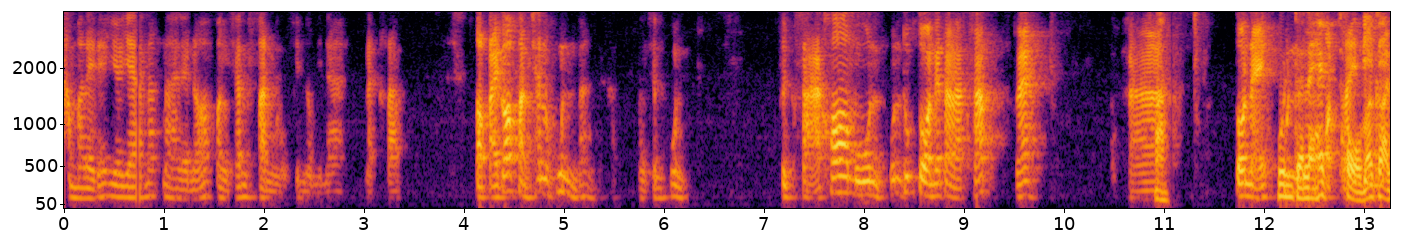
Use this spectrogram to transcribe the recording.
ทำอะไรได้เยอะแยะมากมายเลยเนาะฟังก์ชันฟันของฟินโนมินานะครับ ต่อไปก็ฟังก์ชันหุ้นบ้างนะครับ ฟังก์ชันหุ้น ศึกษาข้อมูลหุ้นทุกตัวในตลาดหลักทรัพย์นะอ่า ตัวไหนหุ้นตัวแรกปลดโผล่มาก่อน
